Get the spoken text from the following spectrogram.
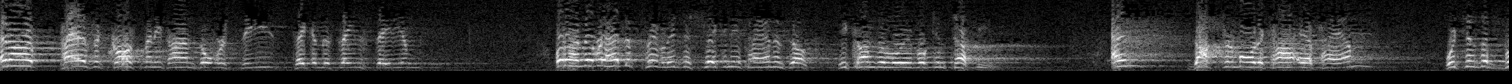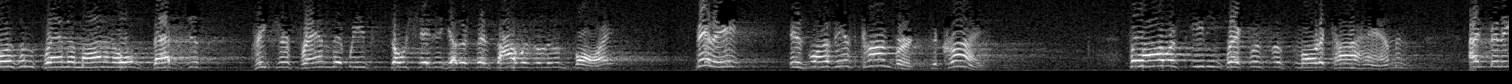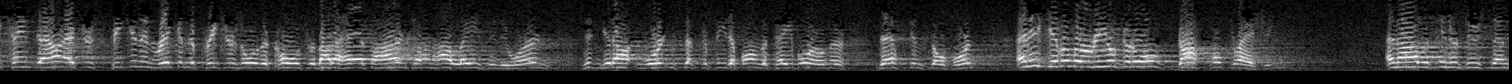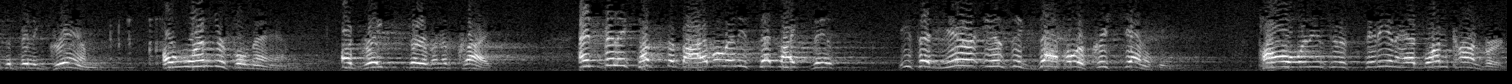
and our paths have crossed many times overseas, taking the same stadiums. But I never had the privilege of shaking his hand until he come to Louisville, Kentucky. And Dr. Mordecai F. Ham, which is a bosom friend of mine, an old Baptist preacher friend that we've associated together since I was a little boy. Billy is one of his converts to Christ. So I was eating breakfast with Mordecai Ham, and, and Billy came down after speaking and raking the preachers over the coals for about a half hour and telling how lazy they were and didn't get out and work and set their feet up on the table or on their desk and so forth. And he give them a real good old gospel thrashing. And I was introduced then to Billy Graham, a wonderful man, a great servant of Christ. And Billy took the Bible and he said like this. He said, here is the example of Christianity. Paul went into a city and had one convert.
